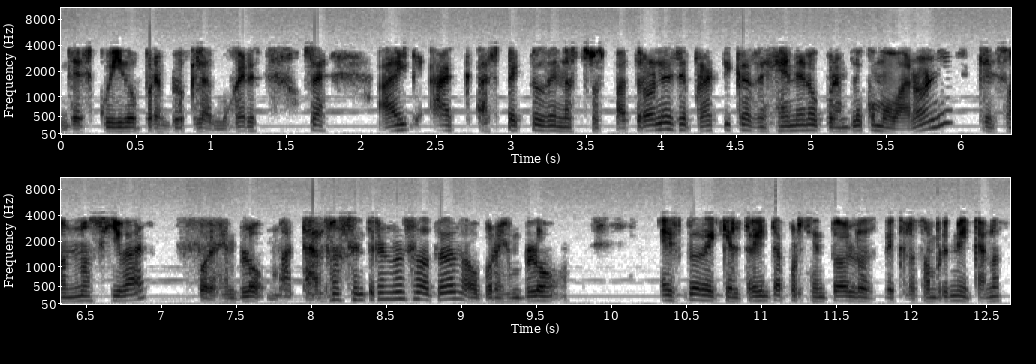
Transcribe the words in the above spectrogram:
descuido, por ejemplo, que las mujeres. O sea, hay aspectos de nuestros patrones de prácticas de género, por ejemplo, como varones, que son nocivas, por ejemplo, matarnos entre nosotros, o por ejemplo, esto de que el 30% de los, de que los hombres mexicanos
